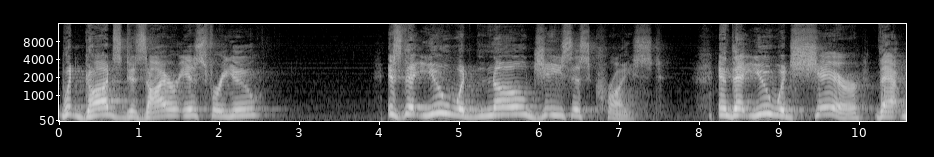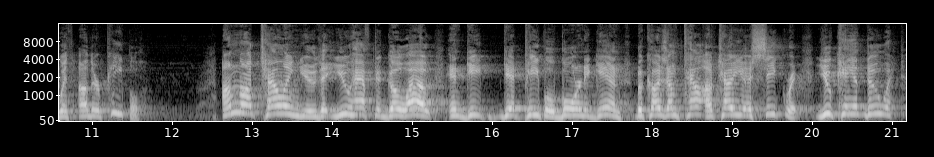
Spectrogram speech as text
What God's desire is for you? Is that you would know Jesus Christ and that you would share that with other people. I'm not telling you that you have to go out and get, people born again because I'm tell, I'll tell you a secret. You can't do it.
